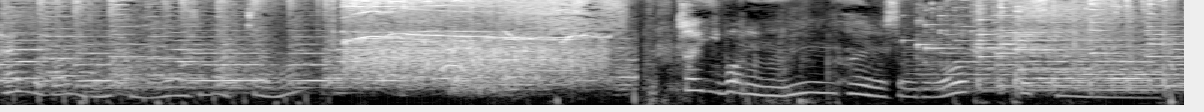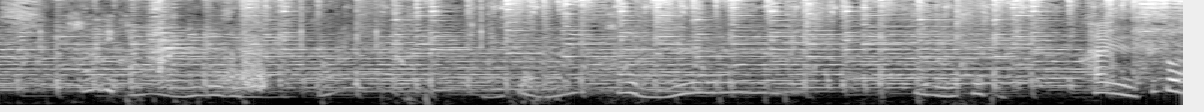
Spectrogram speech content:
하얀거 빠르면 되니까 아무 상관없죠. 자, 이번에는 카이를 써도록 하겠습니다. 하늘이 강하게 안 자, 일단은 카이를 또 이렇게 해서 카이를 수동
